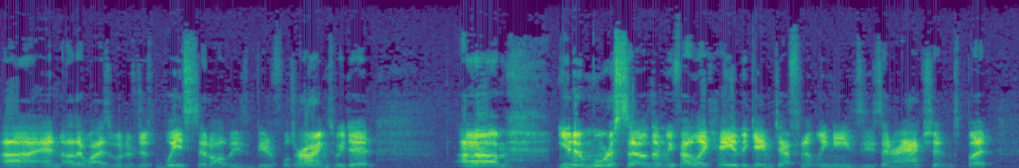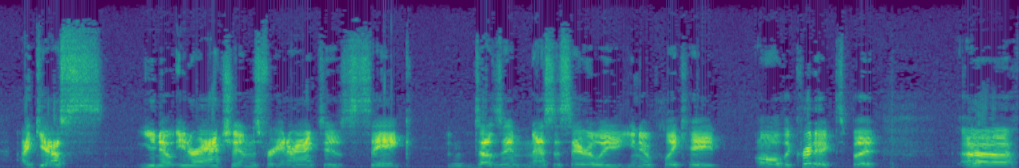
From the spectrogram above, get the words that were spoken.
uh, and otherwise would have just wasted all these beautiful drawings we did. Um, you know, more so than we felt like, hey, the game definitely needs these interactions. But I guess, you know, interactions for interactive's sake doesn't necessarily, you know, placate all the critics, but uh,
